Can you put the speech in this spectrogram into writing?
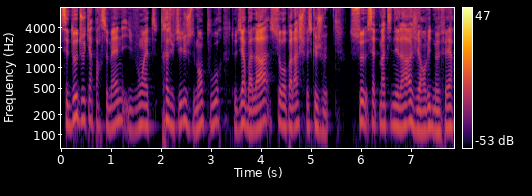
Ces deux jokers par semaine, ils vont être très utiles justement pour te dire bah là, ce repas-là, je fais ce que je veux cette matinée-là, j'ai envie de me faire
